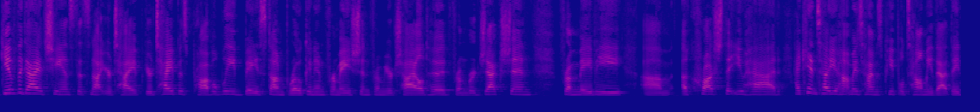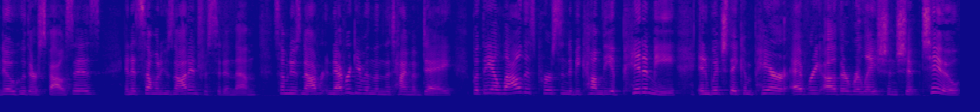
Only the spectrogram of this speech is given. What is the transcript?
give the guy a chance that's not your type. Your type is probably based on broken information from your childhood, from rejection, from maybe um, a crush that you had. I can't tell you how many times people tell me that they know who their spouse is and it's someone who's not interested in them, someone who's never never given them the time of day, but they allow this person to become the epitome in which they compare every other relationship to.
